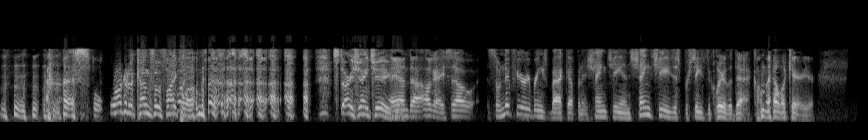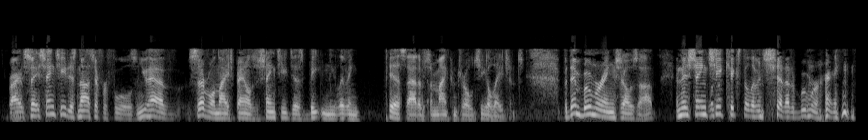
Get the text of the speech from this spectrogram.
Welcome to Kung Fu Fight Club, starring Shang Chi. And uh, okay, so so Nick Fury brings back up and it's Shang Chi, and Shang Chi just proceeds to clear the deck on the helicarrier. Right, Shang Chi does not suffer fools, and you have several nice panels of Shang Chi just beating the living piss out of some mind controlled Shield agents. But then Boomerang shows up, and then Shang Chi kicks the living shit out of Boomerang.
